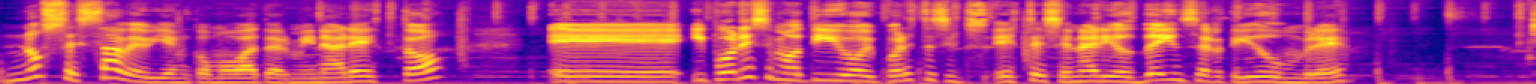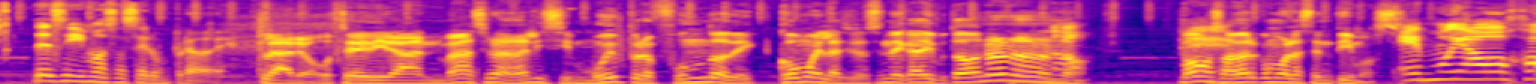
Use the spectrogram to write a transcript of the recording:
No se sabe bien cómo va a terminar esto. Eh, y por ese motivo y por este, este escenario de incertidumbre, decidimos hacer un PRODE. Claro, ustedes dirán, van a hacer un análisis muy profundo de cómo es la situación de cada diputado. No, no, no, no. No. Vamos a ver cómo la sentimos. Es muy a ojo,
